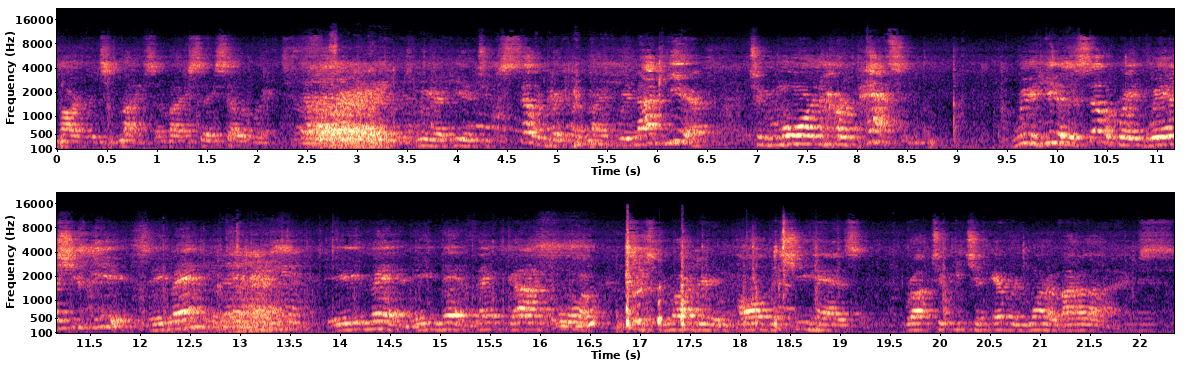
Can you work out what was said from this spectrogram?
Margaret's life. Somebody say celebrate. Celebrate. We are here to celebrate her life. We're not here to mourn her passing. We're here to celebrate where she is. Amen? Amen. Amen. Amen. Thank God for Sister Margaret and all that she has brought to each and every one of our lives.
